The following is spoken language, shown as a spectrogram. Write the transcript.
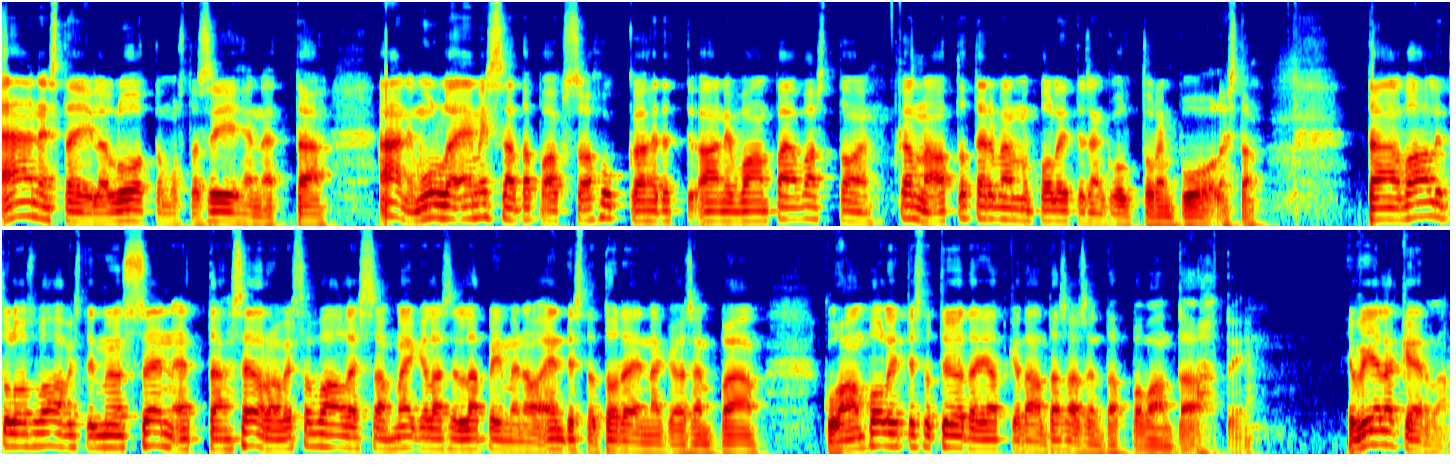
äänestäjille luottamusta siihen, että ääni mulle ei missään tapauksessa ole hukkaa heitetty ääni, vaan päinvastoin kannanotto terveemmän poliittisen kulttuurin puolesta. Tämä vaalitulos vahvisti myös sen, että seuraavissa vaaleissa meikäläisen läpimeno on entistä todennäköisempää, kunhan poliittista työtä jatketaan tasaisen tappavaan tahtiin. Ja vielä kerran,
